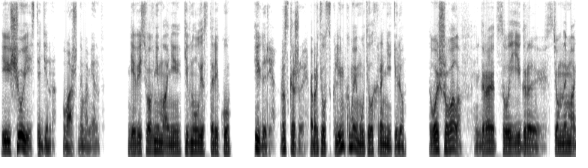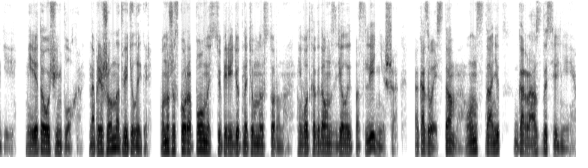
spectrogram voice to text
И еще есть один важный момент. «Я весь во внимании», — кивнул я старику. «Игорь, расскажи», — обратился Клим к моему телохранителю. «Твой Шувалов играет свои игры с темной магией, и это очень плохо», — напряженно ответил Игорь. «Он уже скоро полностью перейдет на темную сторону, и вот когда он сделает последний шаг, оказываясь там, он станет гораздо сильнее».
